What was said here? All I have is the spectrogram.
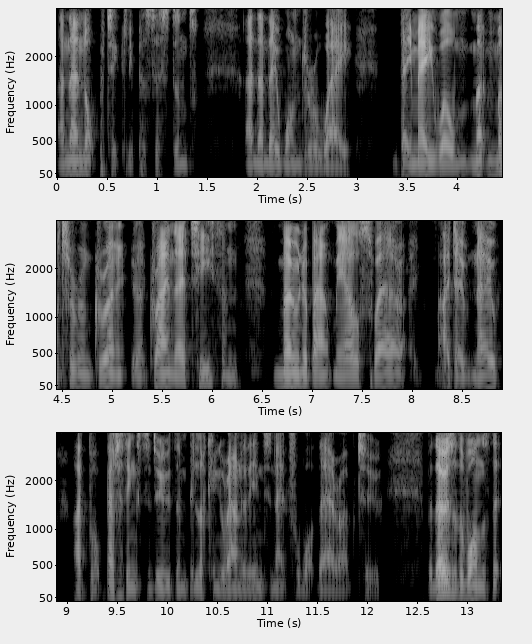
and they're not particularly persistent, and then they wander away. They may well mutter and uh, grind their teeth and moan about me elsewhere. I don't know. I've got better things to do than be looking around on the internet for what they're up to. But those are the ones that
